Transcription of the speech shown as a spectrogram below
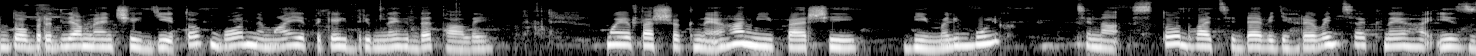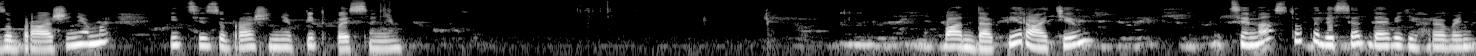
добре для менших діток, бо немає таких дрібних деталей. Моя перша книга, мій перший Бімельбульг. Ціна 129 гривень. Це книга із зображеннями, і ці зображення підписані. Банда піратів. Ціна 159 гривень.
